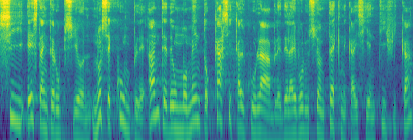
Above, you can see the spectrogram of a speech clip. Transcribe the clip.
si esta interrupción no se cumple antes de un momento casi calculable de la evolución técnica y científica,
